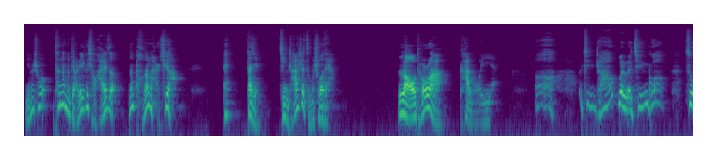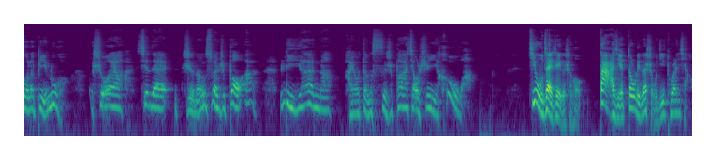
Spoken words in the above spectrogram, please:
你们说他那么点的一个小孩子能跑到哪儿去啊？哎，大姐，警察是怎么说的呀？老头啊，看了我一眼，啊，警察问了情况，做了笔录，说呀，现在只能算是报案，立案呢。还要等四十八小时以后啊！就在这个时候，大姐兜里的手机突然响了，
